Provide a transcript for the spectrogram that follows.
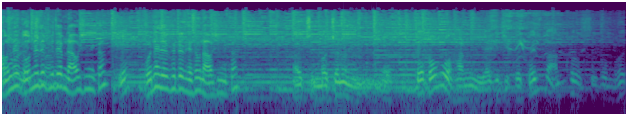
원내, 원내대표 되면 나오십니까? 예? 원내대표 때 계속 나오십니까? 아, 지금 뭐 저는 뭐 대보고 하는 이야기지 그 되지도 않고 쓰고 뭐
